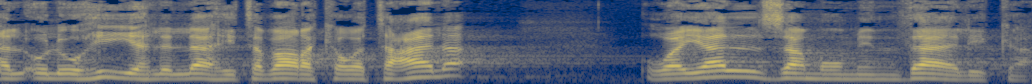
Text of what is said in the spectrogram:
الألوهية لله تبارك وتعالى ويلزم من ذلك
